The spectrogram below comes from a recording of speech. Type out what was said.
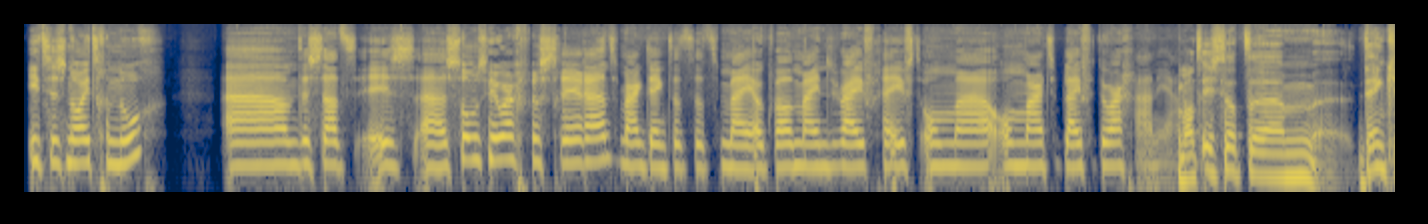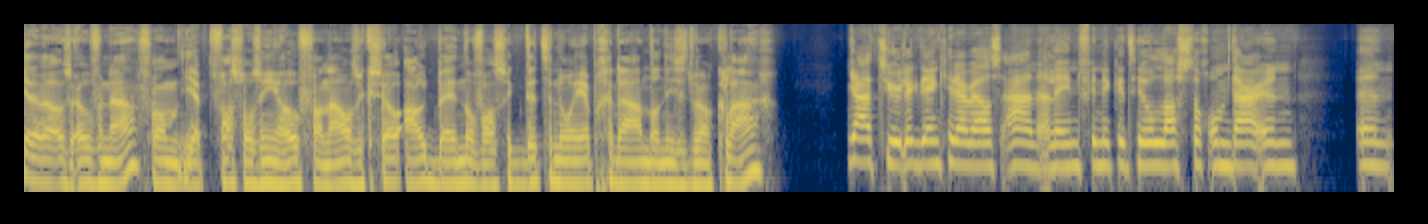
iets is nooit genoeg. Um, dus dat is uh, soms heel erg frustrerend. Maar ik denk dat het mij ook wel mijn drive geeft om, uh, om maar te blijven doorgaan. Ja. Want is dat, um, denk je er wel eens over na? Van, je hebt vast wel eens in je hoofd van, nou als ik zo oud ben of als ik dit toernooi heb gedaan, dan is het wel klaar. Ja, tuurlijk denk je daar wel eens aan. Alleen vind ik het heel lastig om daar een, een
